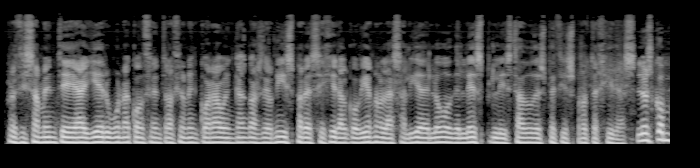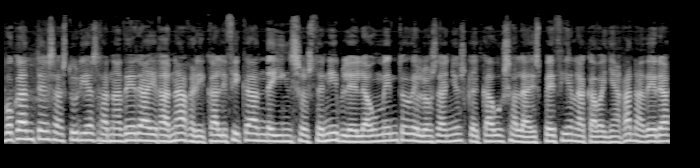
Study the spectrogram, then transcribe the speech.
Precisamente ayer hubo una concentración en Corao, en Cangas de Onís, para exigir al Gobierno la salida del lobo del ESP, listado de especies protegidas. Los convocantes, Asturias Ganadera y Ganagri, califican de insostenible el aumento de los daños que causa la especie en la cabaña ganadera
